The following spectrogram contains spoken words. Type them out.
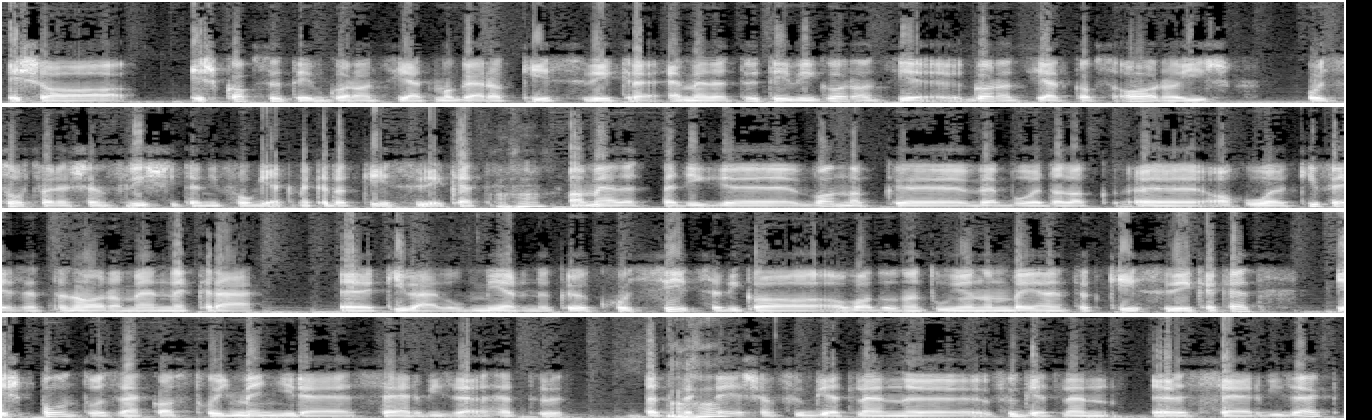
és a és kapsz 5 év garanciát magára a készülékre, emellett 5 évi garancia, garanciát kapsz arra is, hogy szoftveresen frissíteni fogják neked a készüléket. Aha. Amellett pedig vannak weboldalak, ahol kifejezetten arra mennek rá kiváló mérnökök, hogy szétszedik a, a bejelentett készülékeket, és pontozzák azt, hogy mennyire szervizelhető. Tehát Aha. ezek teljesen független, független szervizek,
